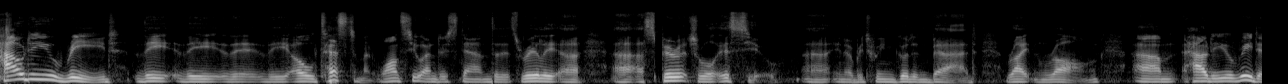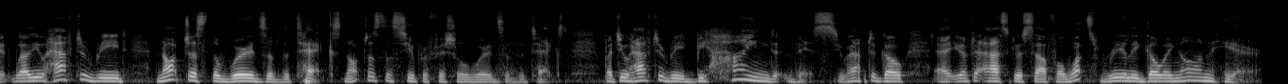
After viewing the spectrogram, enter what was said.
How do you read the, the, the, the, Old Testament once you understand that it's really a, a spiritual issue, uh, you know, between good and bad, right and wrong? Um, how do you read it? Well, you have to read not just the words of the text, not just the superficial words of the text, but you have to read behind this. You have to go, uh, you have to ask yourself, well, what's really going on here?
